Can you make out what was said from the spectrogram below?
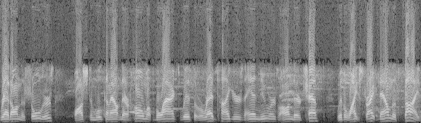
red on the shoulders. Washington will come out in their home blacks with red tigers and numers on their chest with a white stripe down the side.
